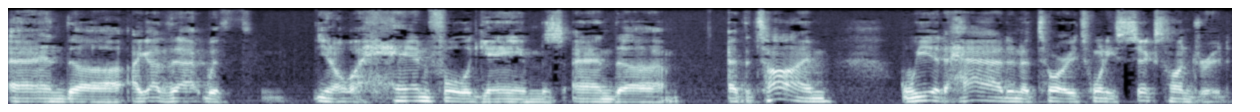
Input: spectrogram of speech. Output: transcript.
and uh, I got that with you know a handful of games, and uh, at the time we had had an Atari Twenty Six Hundred,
